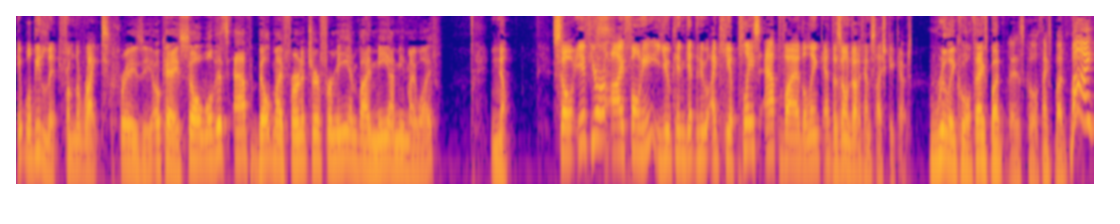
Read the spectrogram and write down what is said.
it will be lit from the right. Crazy. Okay, so will this app build my furniture for me? And by me, I mean my wife? No. So if you're iPhoney, you can get the new IKEA Place app via the link at thezone.fm slash geekout. Really cool. Thanks, bud. that is cool. Thanks, bud. Bye!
